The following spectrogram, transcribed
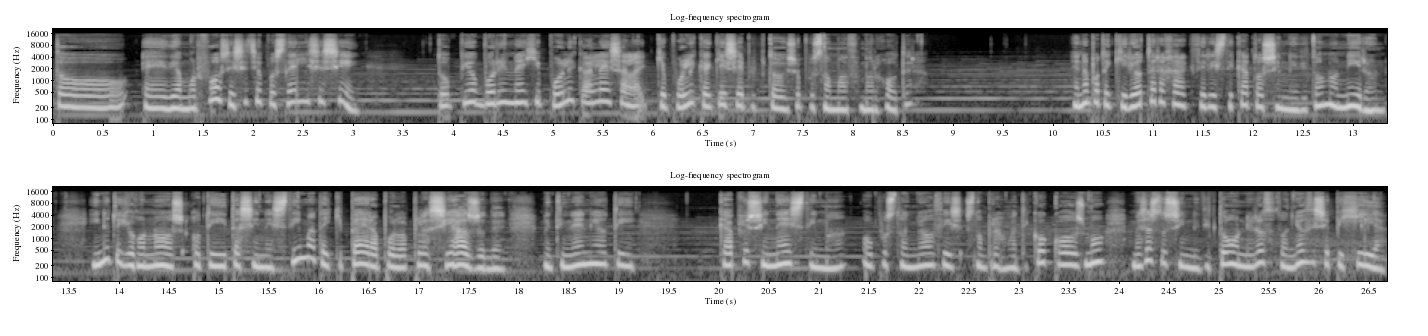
το ε, διαμορφώσεις έτσι όπως θέλεις εσύ το οποίο μπορεί να έχει πολύ καλές αλλά και πολύ κακές επιπτώσεις όπως θα μάθουμε αργότερα. Ένα από τα κυριότερα χαρακτηριστικά των συνειδητών ονείρων είναι το γεγονός ότι τα συναισθήματα εκεί πέρα πολλαπλασιάζονται με την έννοια ότι κάποιο συνέστημα όπως το νιώθεις στον πραγματικό κόσμο μέσα στο συνειδητό όνειρο θα το νιώθεις επί χίλια.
